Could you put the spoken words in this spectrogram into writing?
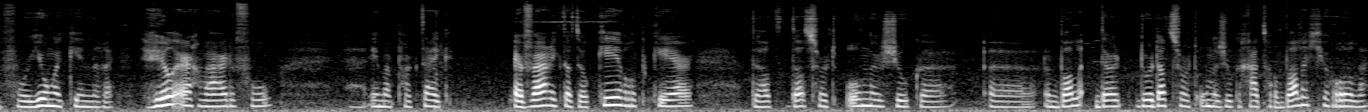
voor jonge kinderen heel erg waardevol. in mijn praktijk ervaar ik dat ook keer op keer. dat dat soort onderzoeken, uh, een door, door dat soort onderzoeken gaat er een balletje rollen.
